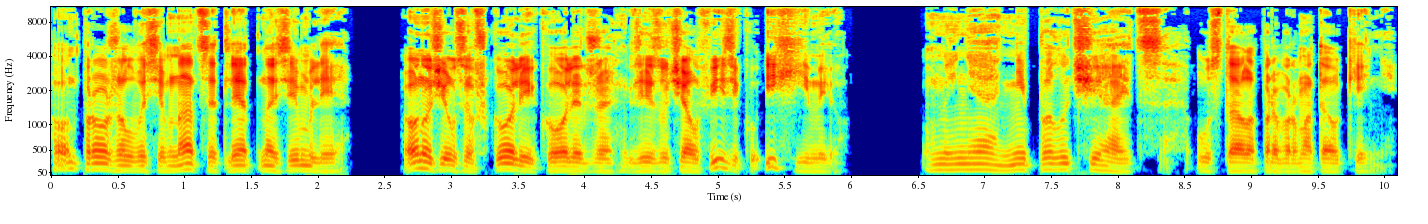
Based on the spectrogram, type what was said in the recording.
он прожил 18 лет на Земле. Он учился в школе и колледже, где изучал физику и химию. «У меня не получается», — устало пробормотал Кенни.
